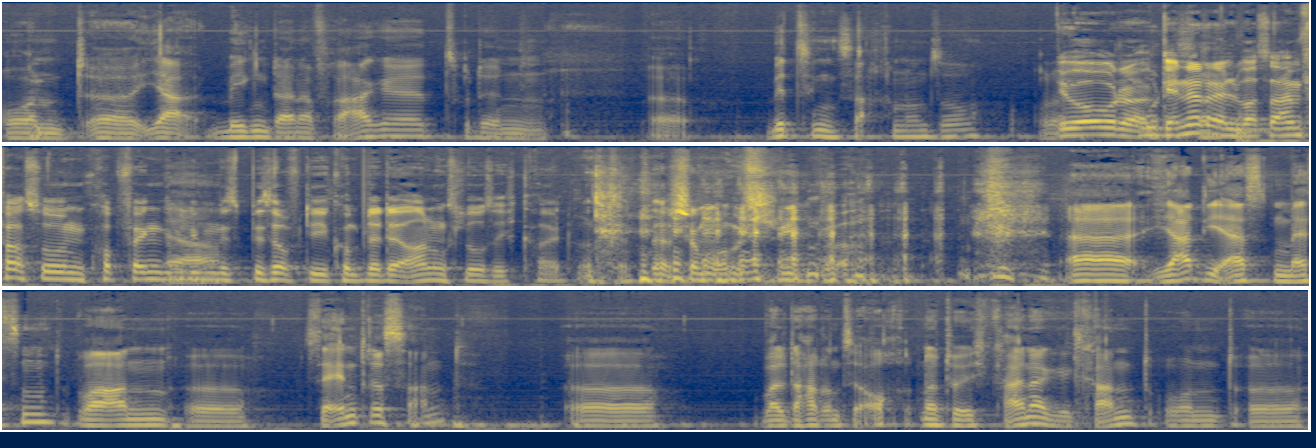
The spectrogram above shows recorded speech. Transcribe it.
Und äh, ja, wegen deiner Frage zu den äh, witzigen Sachen und so, oder, ja, oder generell, was einfach so im Kopf hängen geblieben ja. ist, bis auf die komplette Ahnungslosigkeit, was da schon mal beschrieben war. Äh, ja, die ersten Messen waren äh, sehr interessant, äh, weil da hat uns ja auch natürlich keiner gekannt und äh, wir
